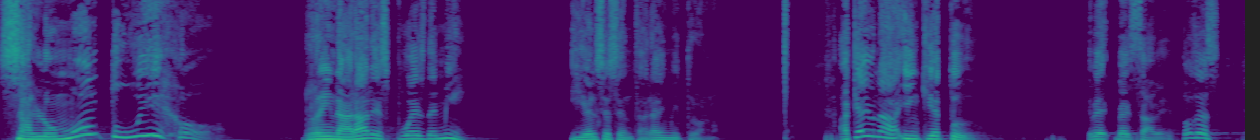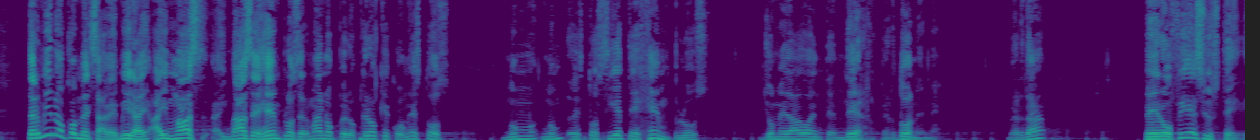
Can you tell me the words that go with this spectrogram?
Salomón tu hijo reinará después de mí y él se sentará en mi trono. Aquí hay una inquietud. Bexabe. Entonces, termino con Bexabe. Mira, hay más, hay más ejemplos, hermano, pero creo que con estos, estos siete ejemplos yo me he dado a entender, perdóneme, ¿verdad? Pero fíjese usted,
